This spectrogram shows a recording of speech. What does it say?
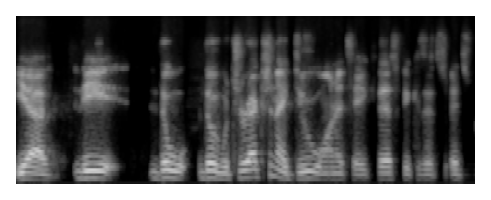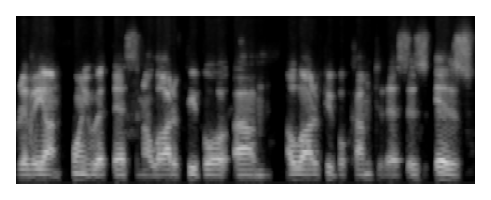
yeah the the the direction I do want to take this because it's it's really on point with this, and a lot of people um a lot of people come to this is is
